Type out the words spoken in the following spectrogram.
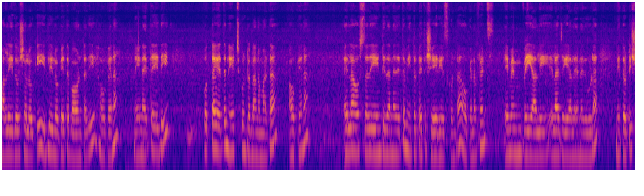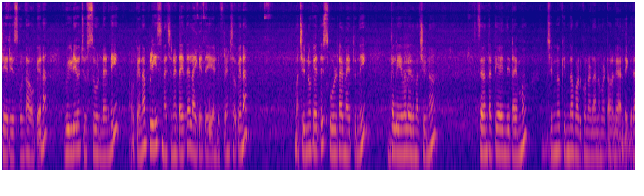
మళ్ళీ దోశలోకి ఇడ్లీలోకి అయితే బాగుంటుంది. ఓకేనా? నేనైతే ఇది కొత్తగా అయితే నేర్చుకుంటున్నాను అనమాట ఓకేనా? ఎలా వస్తుంది ఏంటిది అనేది అయితే మీతో అయితే షేర్ చేసుకుంటా. ఓకేనా ఫ్రెండ్స్? ఏమేమి వేయాలి ఎలా చేయాలి అనేది కూడా మీతోటి షేర్ చేసుకుంటా. ఓకేనా? వీడియో చూస్తూ ఉండండి. ఓకేనా? ప్లీజ్ నచ్చినట్టయితే లైక్ అయితే వేయండి ఫ్రెండ్స్. ఓకేనా? మా చిన్నుకి అయితే స్కూల్ టైం అవుతుంది. ఇంకా లేవలేదు మా చిన్ను. సెవెన్ థర్టీ అయింది టైము. చిన్ను కింద పడుకున్నాడు అనమాట వాళ్ళ డాడీ దగ్గర.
